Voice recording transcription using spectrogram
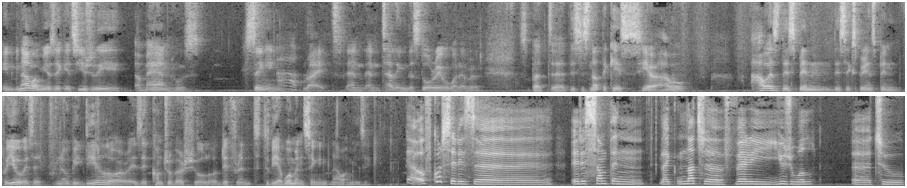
In Gnawa music, it's usually a man who's singing, Ah. right, and and telling the story or whatever. But uh, this is not the case here. How how has this been? This experience been for you? Is it no big deal, or is it controversial or different to be a woman singing Gnawa music? Yeah, of course it is. Uh, it is something like not uh, very usual uh, to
